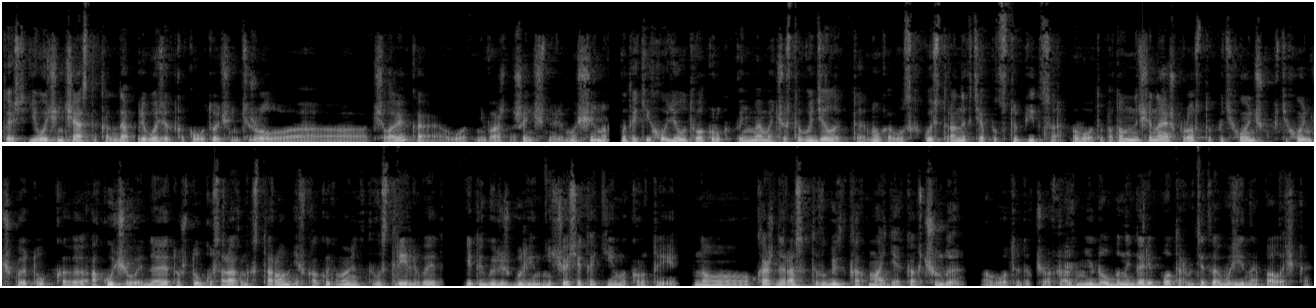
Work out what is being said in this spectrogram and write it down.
То есть, и очень часто, когда привозят какого-то очень тяжелого э, человека, вот, неважно, женщину или мужчину, мы такие ходим вот вокруг и понимаем, а что с тобой делать-то? Ну, как бы, с какой стороны к тебе подступиться? Вот, и потом начинаешь просто потихонечку-потихонечку эту, э, окучивать, да, эту штуку с разных сторон, и в какой-то момент это выстреливает, и ты говоришь, блин, ничего себе, какие мы крутые. Но каждый раз это выглядит как магия, как чудо. Вот это, черт возьми, долбанный Гарри Поттер, где твоя бузинная палочка?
